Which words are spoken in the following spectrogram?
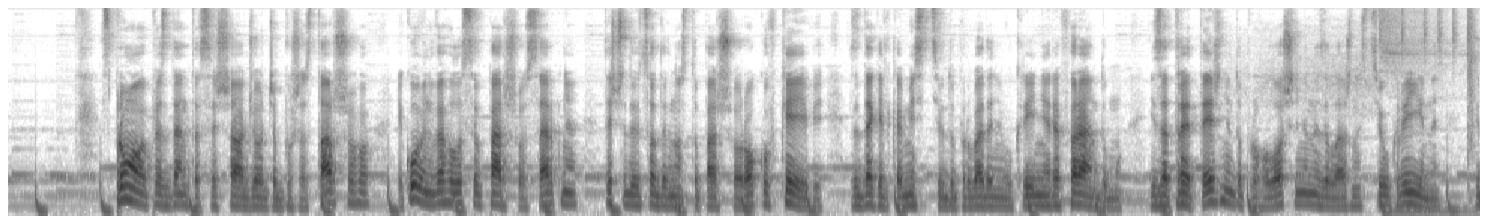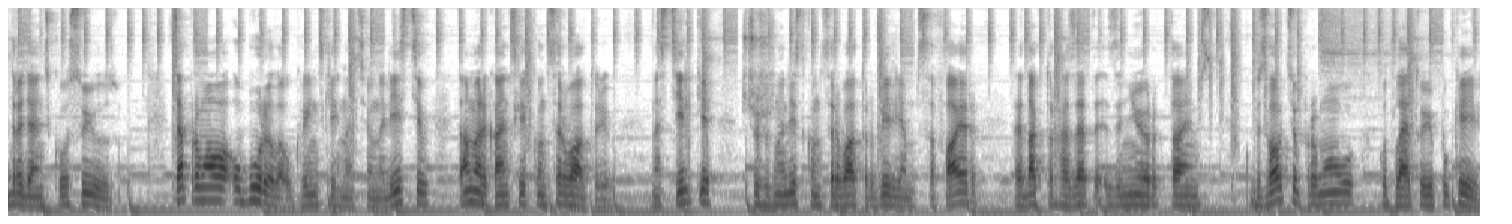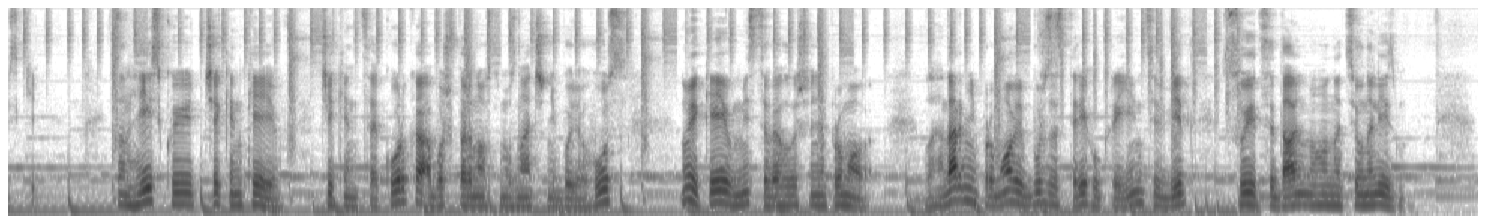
З промови президента США Джорджа Буша старшого, яку він виголосив 1 серпня 1991 року в Києві за декілька місяців до проведення в Україні референдуму і за три тижні до проголошення незалежності України від Радянського Союзу. Ця промова обурила українських націоналістів та американських консерваторів настільки, що журналіст-консерватор Вільям Сафайр, редактор газети The New York Times, обізвав цю промову котлетою по-київськи з англійської Chicken Cave. Chicken – це курка або ж в переносному значенні боягуз, ну і Київ місце виголошення промови. В легендарній промові Буш застеріг українців від суїцидального націоналізму.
